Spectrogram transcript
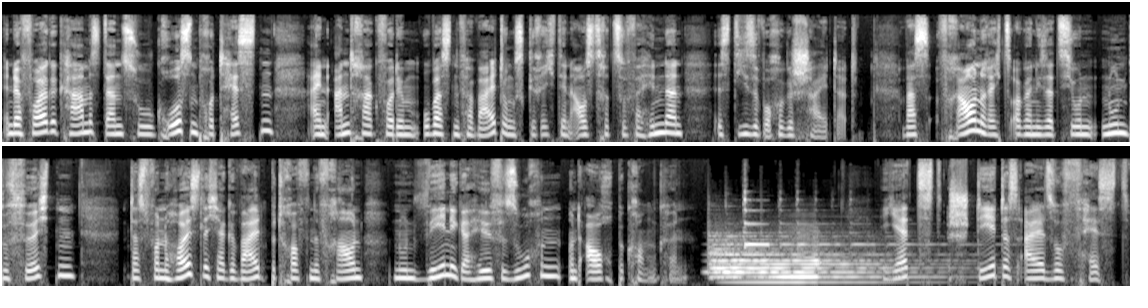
In der Folge kam es dann zu großen Protesten. Ein Antrag vor dem obersten Verwaltungsgericht, den Austritt zu verhindern, ist diese Woche gescheitert. Was Frauenrechtsorganisationen nun befürchten, dass von häuslicher Gewalt betroffene Frauen nun weniger Hilfe suchen und auch bekommen können. Jetzt steht es also fest.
